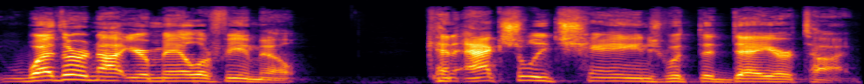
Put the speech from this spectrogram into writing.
whether or not you're male or female can actually change with the day or time.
